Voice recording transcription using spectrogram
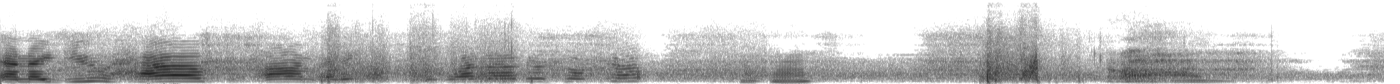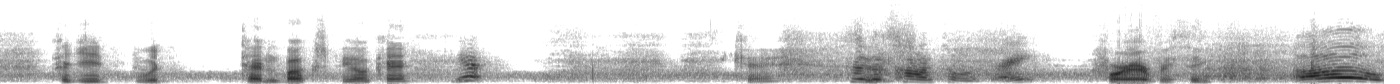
and I do have, um, I think one other hookup. Mm-hmm. Could you, would 10 bucks be okay? Yep, Okay. for the consoles, right? for everything. Oh.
